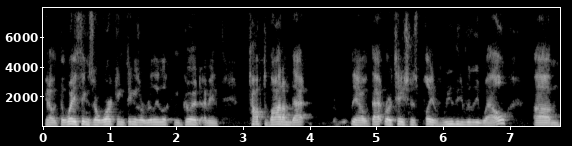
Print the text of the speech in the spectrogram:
you know the way things are working, things are really looking good. I mean, top to bottom, that you know that rotation has played really, really well. Um,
